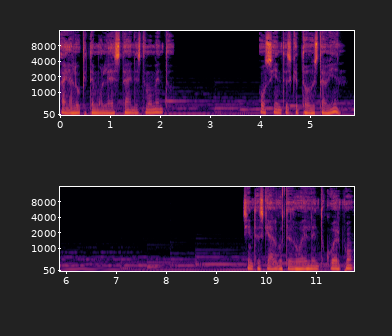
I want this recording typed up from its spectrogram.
¿Hay algo que te molesta en este momento? ¿O sientes que todo está bien? ¿Sientes que algo te duele en tu cuerpo?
